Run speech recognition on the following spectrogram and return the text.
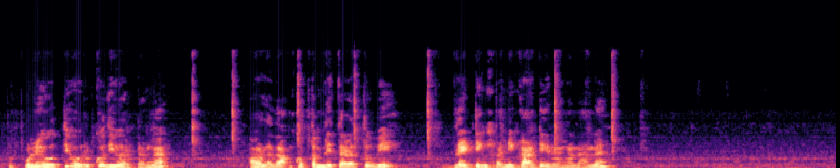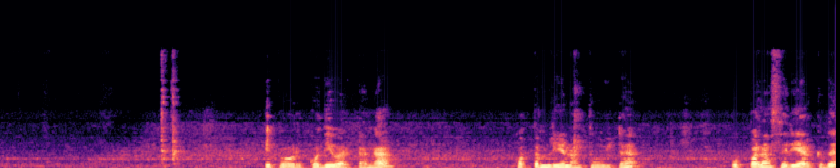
இப்போ புளி ஊற்றி ஒரு கொதி வரட்டுங்க. அவ்வளோதான் கொத்தமல்லி தழை தூவி பிளேட்டிங் பண்ணி காட்டிடுறேங்க நான். இப்போ ஒரு கொதி வரட்டுங்க. கொத்தமல்லியும் நான் தூவிட்டேன். உப்பெல்லாம் சரியாக இருக்குது.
